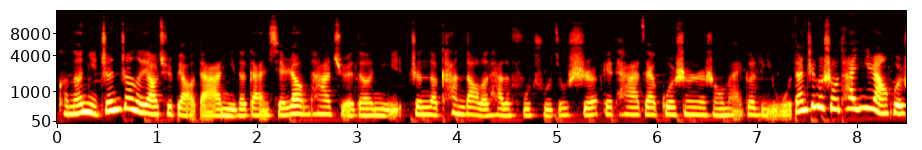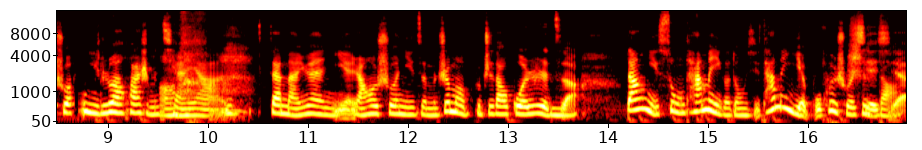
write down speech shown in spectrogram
可能你真正的要去表达你的感谢，让他觉得你真的看到了他的付出，就是给他在过生日的时候买个礼物。但这个时候他依然会说你乱花什么钱呀，在埋怨你，然后说你怎么这么不知道过日子。当你送他们一个东西，他们也不会说谢谢，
